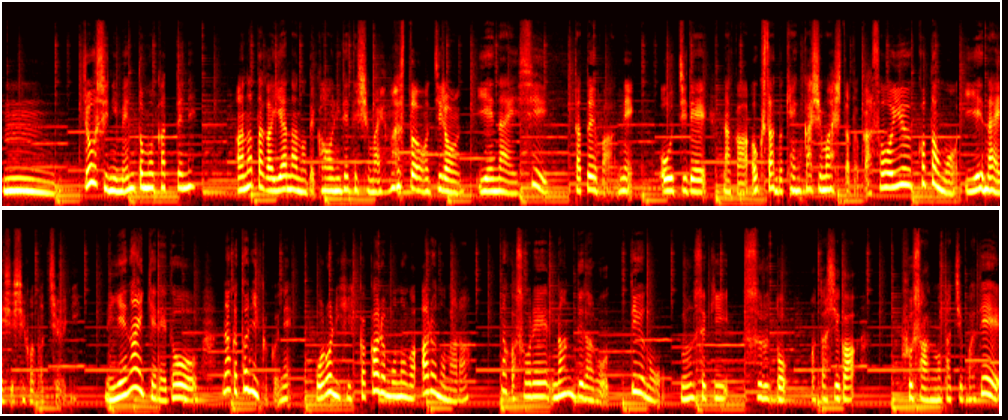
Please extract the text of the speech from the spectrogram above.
うん上司に面と向かってねあなたが嫌なので顔に出てしまいますとはもちろん言えないし例えばねお家でなんか奥さんと喧嘩しましたとかそういうことも言えないし仕事中に。言えないけれどなんかとにかくね心に引っかかるものがあるのならなんかそれなんでだろうっていうのを分析すると私が不産の立場で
